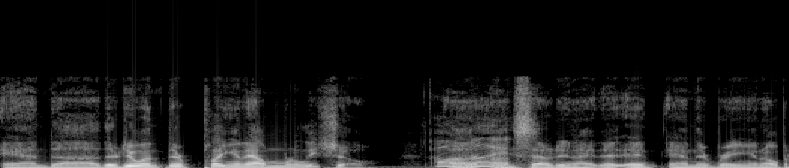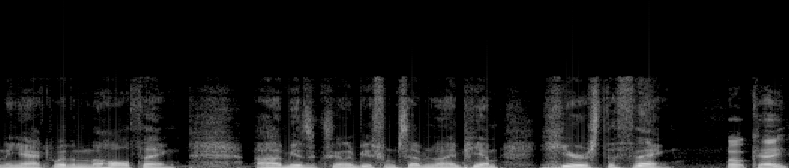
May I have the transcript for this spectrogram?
and uh, they're doing they're playing an album release show. Oh, uh, on. Saturday night, and, and they're bringing an opening act with them, the whole thing. Uh, music's going to be from seven to nine p.m. Here's the thing: Okay.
